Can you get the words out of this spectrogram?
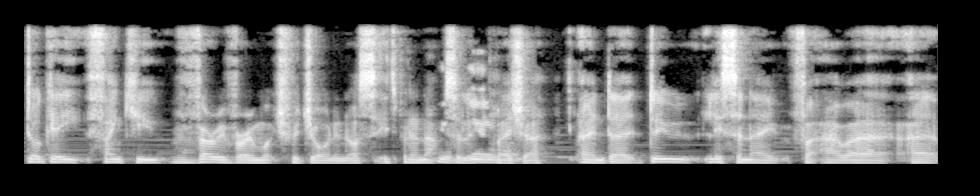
Dougie, thank you very very much for joining us. It's been an absolute pleasure. And uh, do listen out for our uh,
